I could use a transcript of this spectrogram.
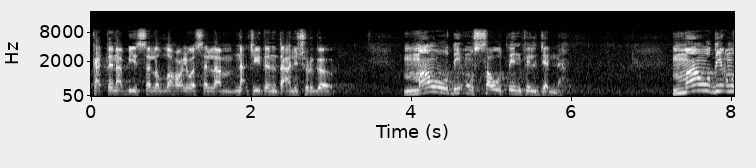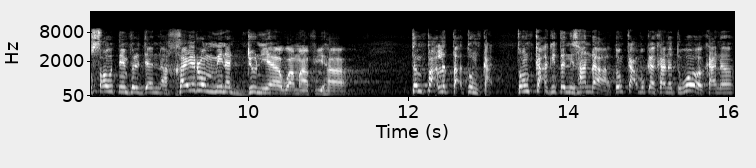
kata Nabi sallallahu alaihi wasallam nak cerita tentang ahli syurga maudhi'u sautin fil jannah. Maudhi'u sautin fil jannah khairum minad dunya wa ma fiha. Tempat letak tongkat. Tongkat kita ni sandar. Tongkat bukan kerana tua kerana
